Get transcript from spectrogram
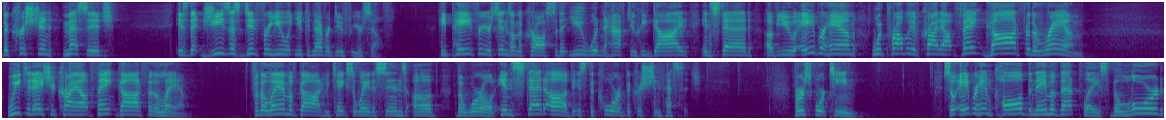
the Christian message is that Jesus did for you what you could never do for yourself. He paid for your sins on the cross so that you wouldn't have to. He died instead of you. Abraham would probably have cried out, Thank God for the ram. We today should cry out, Thank God for the lamb, for the lamb of God who takes away the sins of the world. Instead of is the core of the Christian message. Verse 14 so Abraham called the name of that place, the Lord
